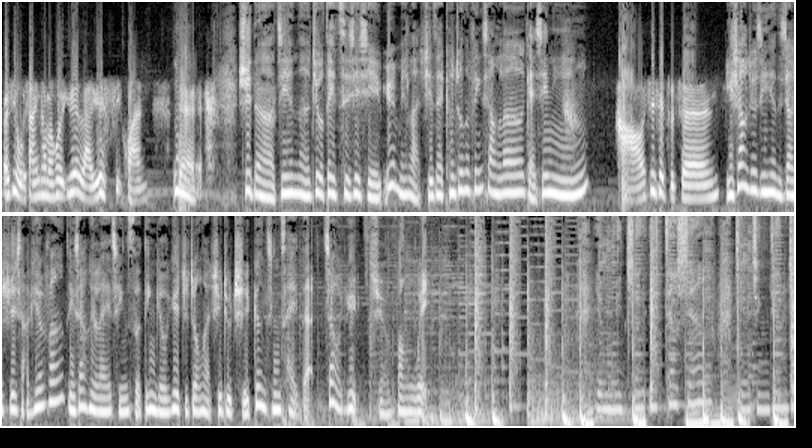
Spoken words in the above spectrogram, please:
而且我相信他们会越来越喜欢。对，是的，今天呢，就再次谢谢月美老师在空中的分享了，感谢您。好，谢谢主持人。以上就是今天的教师小偏方，等下回来请锁定由岳志忠老师主持更精彩的教育全方位。眼眯成一条线，轻轻踮着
